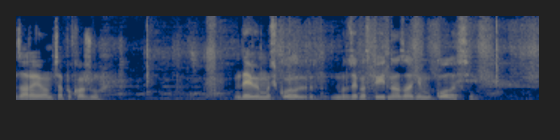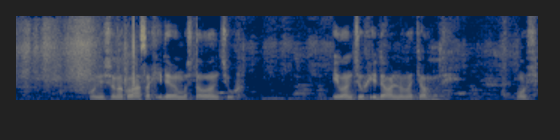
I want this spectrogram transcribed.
Зараз я вам це покажу. Дивимось, кол- мотоцикл стоїть на задньому колесі. Повністю на колесах і дивимось на ланцюг. І ланцюг ідеально натягнутий. Ось.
